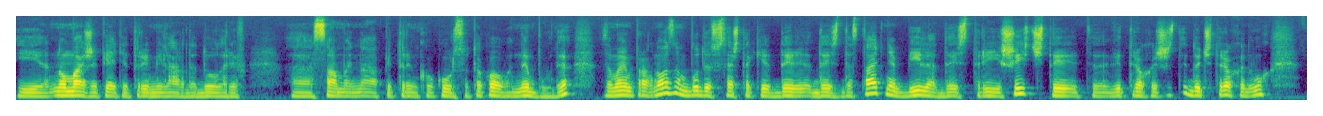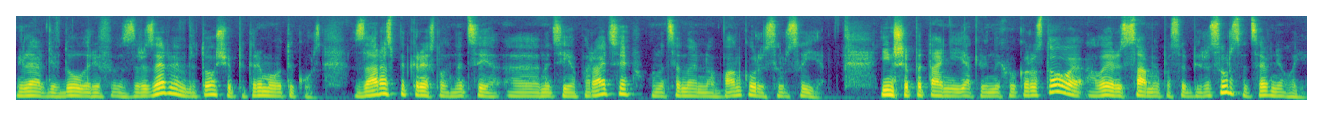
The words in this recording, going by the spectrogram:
і ну майже 5,3 мільярда доларів е, саме на підтримку курсу, такого не буде. За моїм прогнозом, буде все ж таки десь достатньо біля десь 3,6 4 від 3,6 до 4,2 мільярдів доларів з резервів для того, щоб підтримувати курс. Зараз підкреслюю на ці, е, на цій операції у Національного банку ресурси є. Інше питання, як він їх використовує, але саме по собі ресурси це в нього є.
